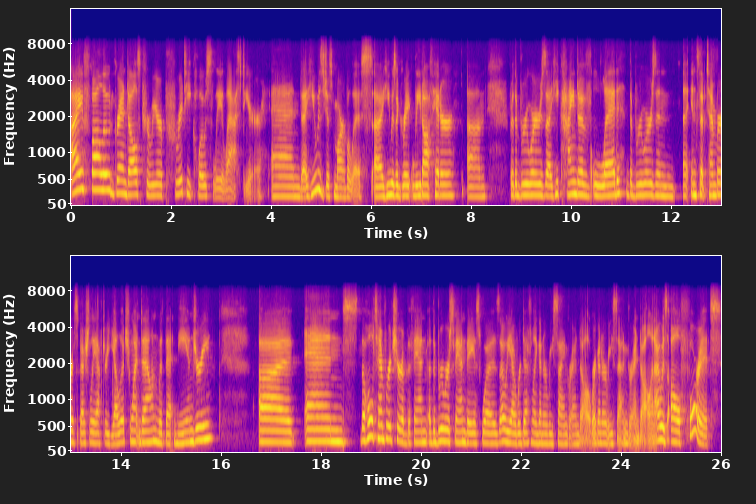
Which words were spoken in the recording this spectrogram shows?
I followed Grandal's career pretty closely last year, and uh, he was just marvelous. Uh, he was a great leadoff hitter um, for the Brewers. Uh, he kind of led the Brewers in uh, in September, especially after Yelich went down with that knee injury. Uh, and the whole temperature of the fan, of the Brewers fan base was, oh yeah, we're definitely going to resign Grandal. We're going to resign Grandal, and I was all for it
